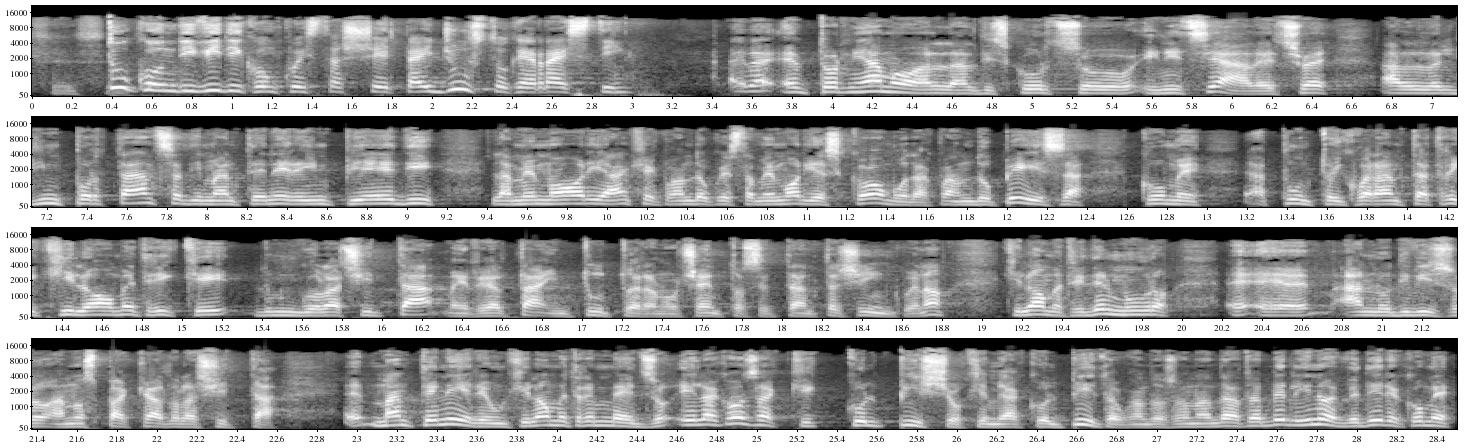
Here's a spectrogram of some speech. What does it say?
Sì, sì. Tu condividi con questa scelta, è giusto che resti? Eh beh, eh, torniamo al, al, discorso iniziale, cioè all'importanza di mantenere in piedi la memoria anche quando questa memoria è scomoda, quando pesa, come appunto i 43 chilometri che lungo la città, ma in realtà in tutto erano 175 no? chilometri del muro, eh, eh, hanno diviso, hanno spaccato la città. Eh, mantenere un chilometro e mezzo e la cosa che colpisce o che mi ha colpito quando sono andato a Berlino è vedere come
